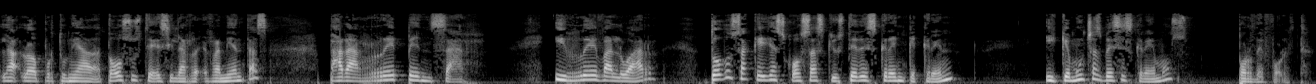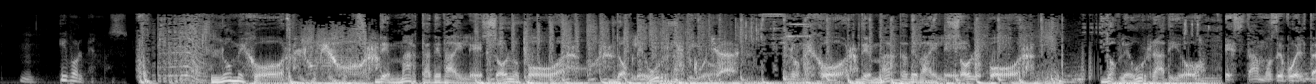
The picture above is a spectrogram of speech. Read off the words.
la, la oportunidad a todos ustedes y las herramientas para repensar y reevaluar todas aquellas cosas que ustedes creen que creen y que muchas veces creemos por default. Y volvemos. Lo mejor, de Marta de Baile, solo por W Radio. Lo mejor de Marta de Baile, solo por W Radio. Estamos de vuelta.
